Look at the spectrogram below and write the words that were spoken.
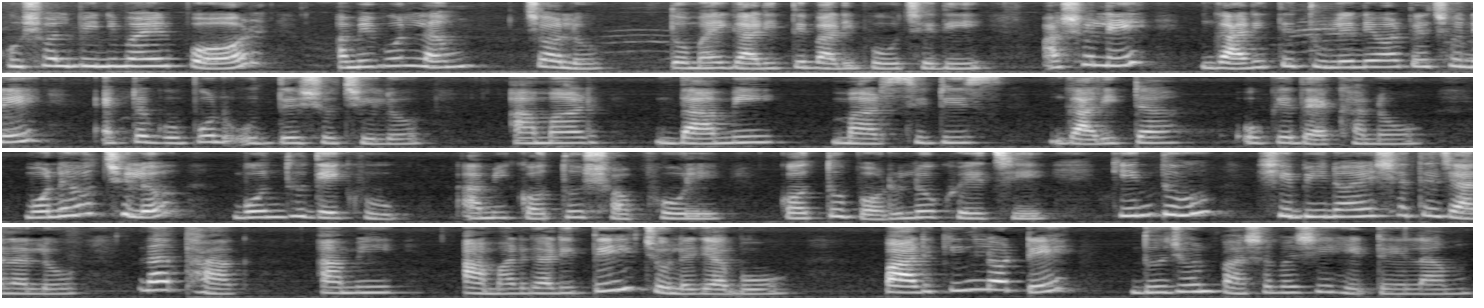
কুশল বিনিময়ের পর আমি বললাম, চলো। তোমায় গাড়িতে বাড়ি পৌঁছে দিই। আসলে গাড়িতে তুলে নেওয়ার পেছনে একটা গোপন উদ্দেশ্য ছিল। আমার দামি মার্সিডিস গাড়িটা ওকে দেখানো। মনে হচ্ছিল, বন্ধু দেখুক, আমি কত সফল, কত বড়লোক হয়েছি। কিন্তু সে বিনয়ের সাথে জানালো, না থাক, আমি আমার গাড়িতেই চলে যাব। পার্কিং লটে দুজন পাশাপাশি হেঁটে এলাম।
